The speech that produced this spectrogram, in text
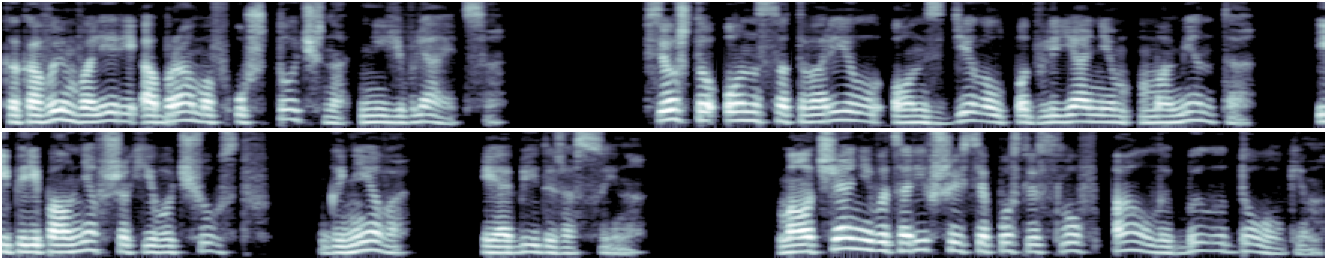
каковым Валерий Абрамов уж точно не является. Все, что он сотворил, он сделал под влиянием момента и переполнявших его чувств, гнева и обиды за сына. Молчание, воцарившееся после слов Аллы, было долгим.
